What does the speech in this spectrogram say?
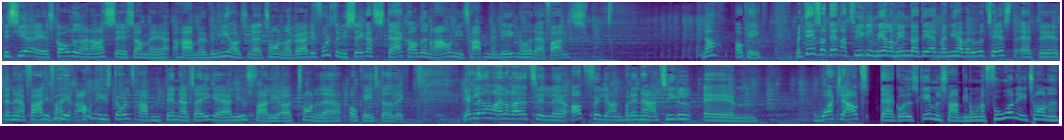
Det siger øh, skovrideren også, øh, som øh, har med vedligeholdelsen af tårnet at gøre. Det er fuldstændig sikkert, der er kommet en ravne i trappen, men det er ikke noget, der er farligt. Nå, okay. Men det er så den artikel, mere eller mindre, det er, at man lige har været ude og teste, at øh, den her farlige, farlige ravne i ståltrappen, den altså ikke er livsfarlig, og tårnet er okay stadigvæk. Jeg glæder mig allerede til øh, opfølgeren på den her artikel. Øh, Watch out, der er gået skimmelsvamp i nogle af fugerne i tårnet.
